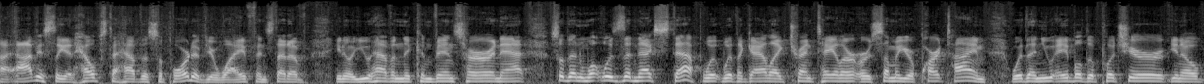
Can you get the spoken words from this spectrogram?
Uh, obviously, it helps to have the support of your wife instead of you know you having to convince her and that so then, what was the next step with, with a guy like Trent Taylor or some of your part time? Were then you able to put your you know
